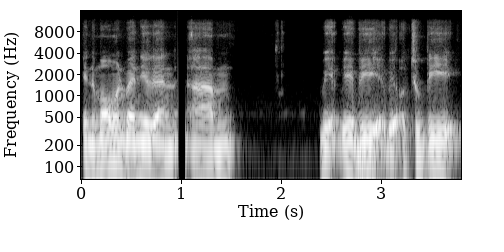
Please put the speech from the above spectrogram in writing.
In the moment when you then um, we, we, we, to be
